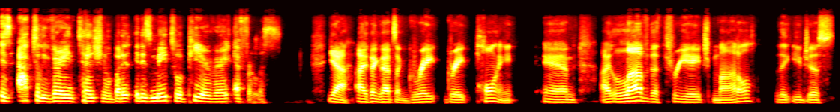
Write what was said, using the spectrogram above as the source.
is actually very intentional, but it, it is made to appear very effortless. Yeah, I think that's a great, great point. And I love the 3H model that you just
